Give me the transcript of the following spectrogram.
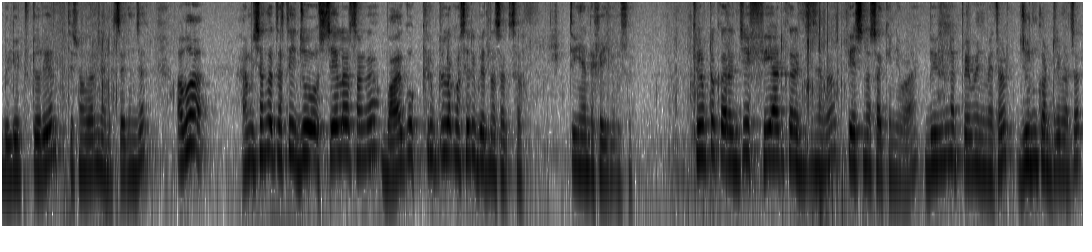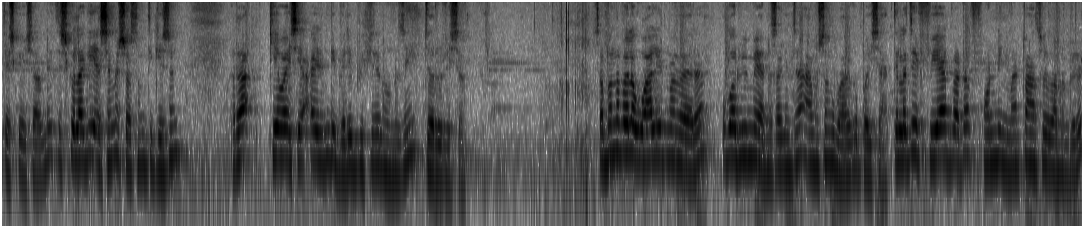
भिडियो टुटोरियल त्यसमा गएर हेर्न सकिन्छ। अब हामीसँग जस्तै जो सेलरसँग भएको क्रिप्टोलाई कसरी बेच्न सक्छ? त्यो यहाँ देखाइएको छ। क्रिप्टो करेन्सी फियाट करेन्सीसँग बेच्न सकिने भयो। विभिन्न पेमेन्ट मेथड जुन कन्ट्रीमा छ त्यसको हिसाबले। त्यसको लागि एसएमएस अथेन्टिकेसन र केवाइसी आइडेन्टिटी भेरिफिकेसन हुनु चाहिँ जरुरी छ। सबभन्दा पहिला वालेटमा गएर ओभरभ्यूमा हेर्न सकिन्छ आफूसँग भएको पैसा। त्यसलाई चाहिँ फियाटबाट फन्डिङमा ट्रान्सफर गर्नु पऱ्यो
